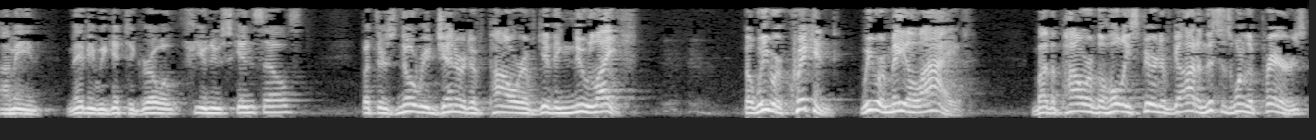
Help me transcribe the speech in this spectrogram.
I mean, maybe we get to grow a few new skin cells, but there's no regenerative power of giving new life. But we were quickened. We were made alive by the power of the Holy Spirit of God. And this is one of the prayers,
